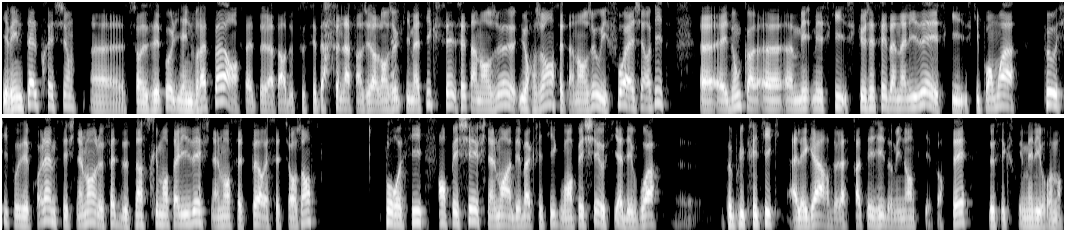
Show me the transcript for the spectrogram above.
il y avait une telle pression euh, sur les épaules. Il y a une vraie peur en fait de la part de toutes ces personnes-là. Enfin, l'enjeu climatique, c'est un enjeu urgent, c'est un enjeu où il faut agir vite. Euh, et donc, euh, mais, mais ce, qui, ce que j'essaie d'analyser et ce qui, ce qui pour moi peut aussi poser problème, c'est finalement le fait d'instrumentaliser finalement cette peur et cette urgence pour aussi empêcher finalement un débat critique ou empêcher aussi à des voix peu plus critiques à l'égard de la stratégie dominante qui est portée de s'exprimer librement.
